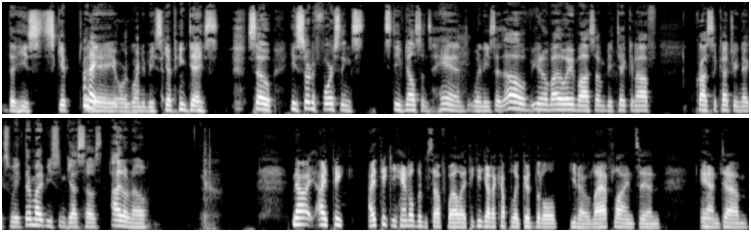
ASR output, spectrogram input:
that he's skipped a Right. day or going to be skipping days. So he's sort of forcing Steve Nelson's hand when he says, "Oh, you know, by the way, boss, I'm gonna be taking off across the country next week. There might be some guest hosts. I don't know." No, I, I think I think he handled himself well. I think he got a couple of good little, you know, laugh lines in, and um,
